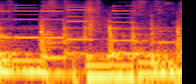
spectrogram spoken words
Música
